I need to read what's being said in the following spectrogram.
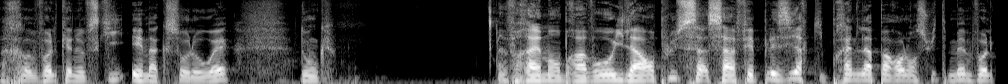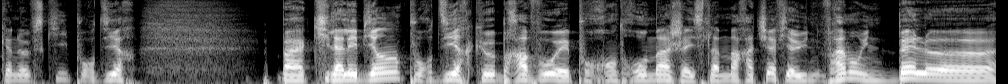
Volkanovski et Max Holloway. Donc, vraiment bravo. Il a en plus, ça, a fait plaisir qu'ils prennent la parole ensuite, même Volkanovski, pour dire bah, qu'il allait bien pour dire que bravo et pour rendre hommage à Islam Makhachev. Il y a eu vraiment une belle, euh,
